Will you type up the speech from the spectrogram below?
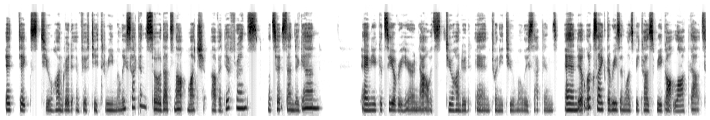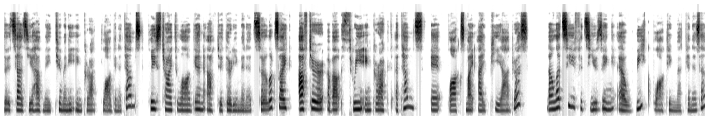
It takes 253 milliseconds, so that's not much of a difference. Let's hit send again and you could see over here now it's 222 milliseconds. And it looks like the reason was because we got locked out. So it says you have made too many incorrect login attempts. Please try to log in after 30 minutes. So it looks like after about three incorrect attempts it blocks my ip address. Now let's see if it's using a weak blocking mechanism.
